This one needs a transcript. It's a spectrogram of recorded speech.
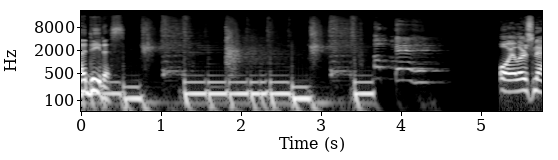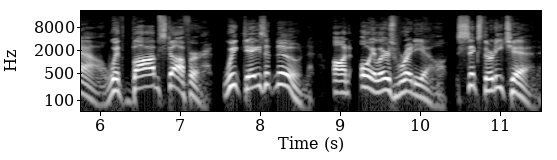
Adidas. Oilers Now with Bob Stauffer. Weekdays at noon on Oilers Radio, 630 Ched.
